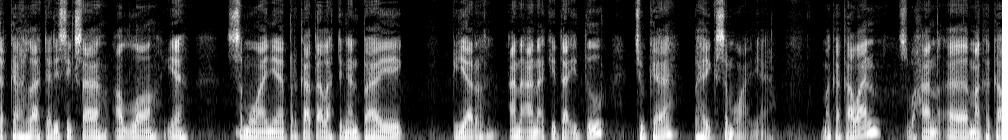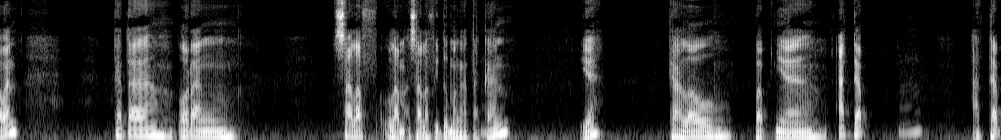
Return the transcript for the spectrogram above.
cegahlah dari siksa Allah, ya. Semuanya berkatalah dengan baik biar anak-anak kita itu juga baik semuanya. Maka kawan, subhan uh, maka kawan kata orang salaf ulama salaf itu mengatakan ya kalau babnya adab adab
